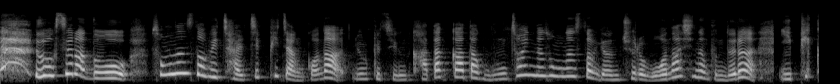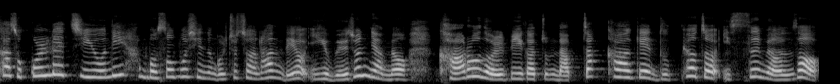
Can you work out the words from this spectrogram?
그래서 혹시라도 속눈썹이 잘 찝히지 않거나 이렇게 지금 가닥가닥 뭉쳐있는 속눈썹 연출을 원하시는 분들은 이 피카소 꼴레지온이 한번 써보시는 걸 추천을 하는데요. 이게 왜 좋냐면 가로 넓이가 좀 납작하게 눕혀져 있으면서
